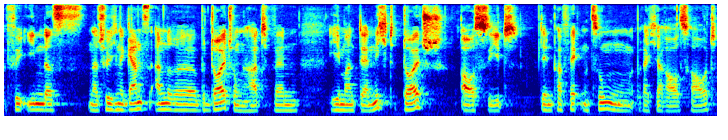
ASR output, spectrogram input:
für ihn das natürlich eine ganz andere Bedeutung hat, wenn jemand, der nicht deutsch aussieht, den perfekten Zungenbrecher raushaut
